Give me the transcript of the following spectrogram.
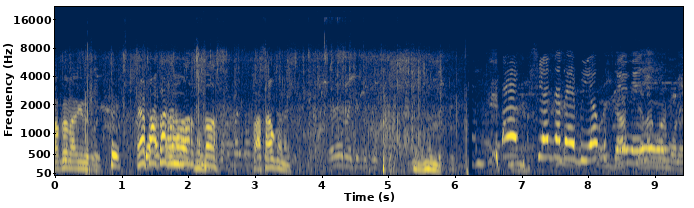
আপনার নাগিনে পাতা কান পাতাও কেন মনে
